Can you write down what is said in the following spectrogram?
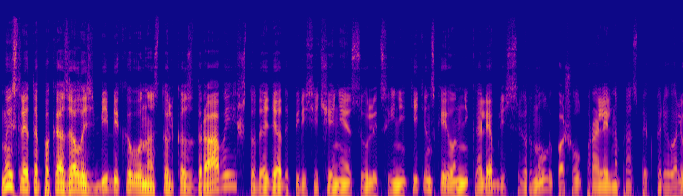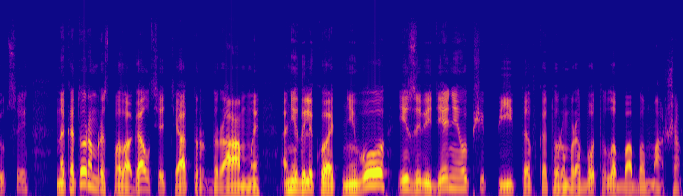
Мысль эта показалась Бибикову настолько здравой, что, дойдя до пересечения с улицей Никитинской, он, не колеблясь, свернул и пошел параллельно проспекту Революции, на котором располагался театр драмы, а недалеко от него и заведение общепита, в котором работала баба Маша.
